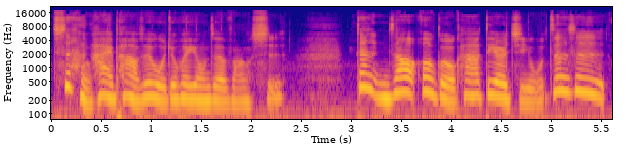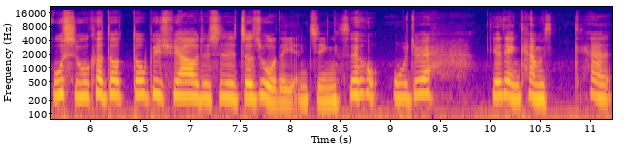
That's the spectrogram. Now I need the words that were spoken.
就是很害怕，所以我就会用这个方式。但是你知道恶鬼？我看到第二集，我真的是无时无刻都都必须要就是遮住我的眼睛，所以我觉得有点看不看，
